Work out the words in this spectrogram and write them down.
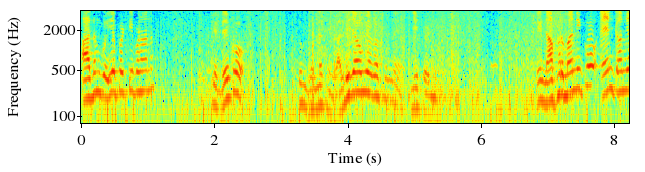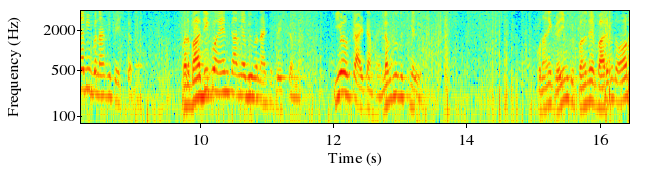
آدم کو یہ پٹی پڑھانا کہ دیکھو، تم جنت سے نکال بھی جاؤ گے اگر تم نے یہ کرنی نافرمانی کو این کامیابی بنا کے پیش کرنا، بربادی کو این کامیابی بنا کے پیش کرنا، یہ اس کا آئٹم ہے، لفظوں سے کھیلنا۔ قرآن کریم کے پندرہ بارے میں تو اور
